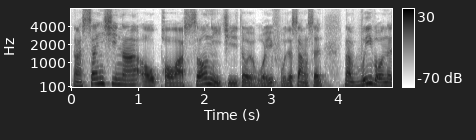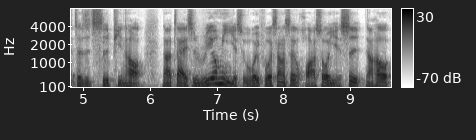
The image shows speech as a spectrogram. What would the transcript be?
那三星啊、OPPO 啊、Sony 其实都有微幅的上升，那 Vivo 呢则是持平哦。那再是 Realme 也是微幅的上升，华硕也是，然后。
